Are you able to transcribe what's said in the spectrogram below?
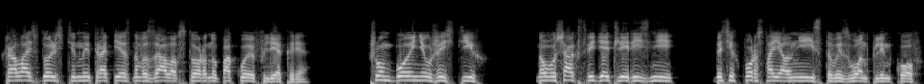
кралась вдоль стены трапезного зала в сторону покоев лекаря. Шум бойни уже стих, но в ушах свидетелей резни до сих пор стоял неистовый звон клинков.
